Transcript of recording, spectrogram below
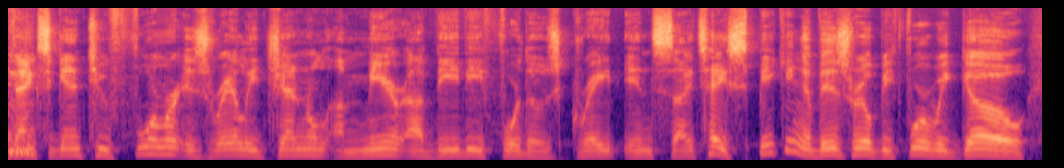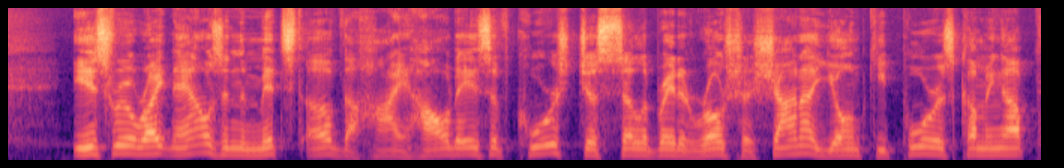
Thanks again to former Israeli General Amir Avivi for those great insights. Hey, speaking of Israel, before we go. Israel right now is in the midst of the high holidays, of course. Just celebrated Rosh Hashanah, Yom Kippur is coming up,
